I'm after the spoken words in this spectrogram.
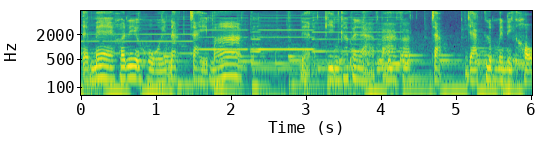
แต่แม่เขานี่โหยหนักใจมาก เนี่ยกินเข้าไปแล้วป้าก็จับยัดลงไปในคอ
